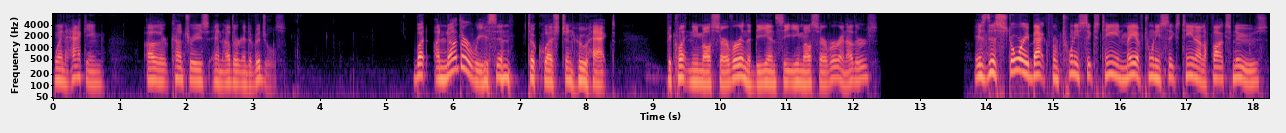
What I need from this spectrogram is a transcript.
when hacking other countries and other individuals. But another reason to question who hacked the Clinton email server and the DNC email server and others is this story back from 2016, May of 2016, out of Fox News.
